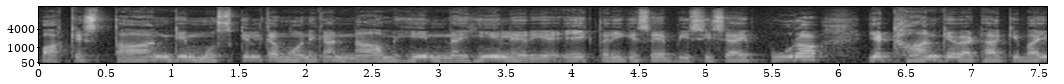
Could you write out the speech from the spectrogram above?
पाकिस्तान की मुश्किल का होने का नाम ही नहीं ले रही है। एक तरीके से बीसीसीआई पूरा ये ठान के बैठा कि भाई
